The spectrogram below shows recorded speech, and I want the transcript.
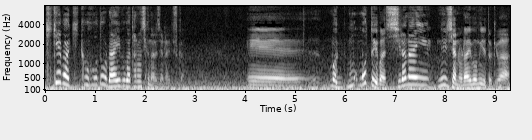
聴けば聴くほどライブが楽しくなるじゃないですか、えー、まあ、もっと言えば知らないミュージシャンのライブを見るときは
